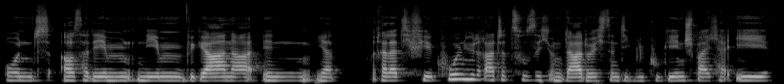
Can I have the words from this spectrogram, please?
Und außerdem nehmen Veganer in ja relativ viel Kohlenhydrate zu sich und dadurch sind die Glykogenspeicher eh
